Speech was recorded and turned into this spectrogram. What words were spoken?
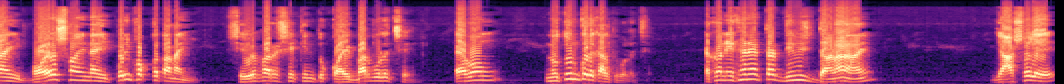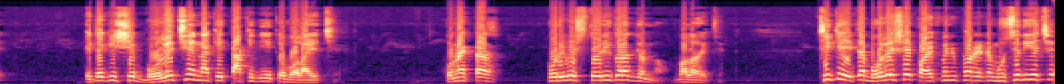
নাই, বয়স হয় নাই, পরিপক্কতা নাই, সে ব্যাপারে সে কিন্তু কয়েকবার বলেছে এবং নতুন করে কালকে বলেছে। এখন এখানে একটা জিনিস দাঁড়ায় যে আসলে এটা কি সে বলেছে নাকি তাকে দিয়ে কেউ বলা হয়েছে কোন একটা পরিবেশ তৈরি করার জন্য বলা হয়েছে। ঠিকই এটা বলে সে কয়েক মিনিট পর এটা মুছে দিয়েছে।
